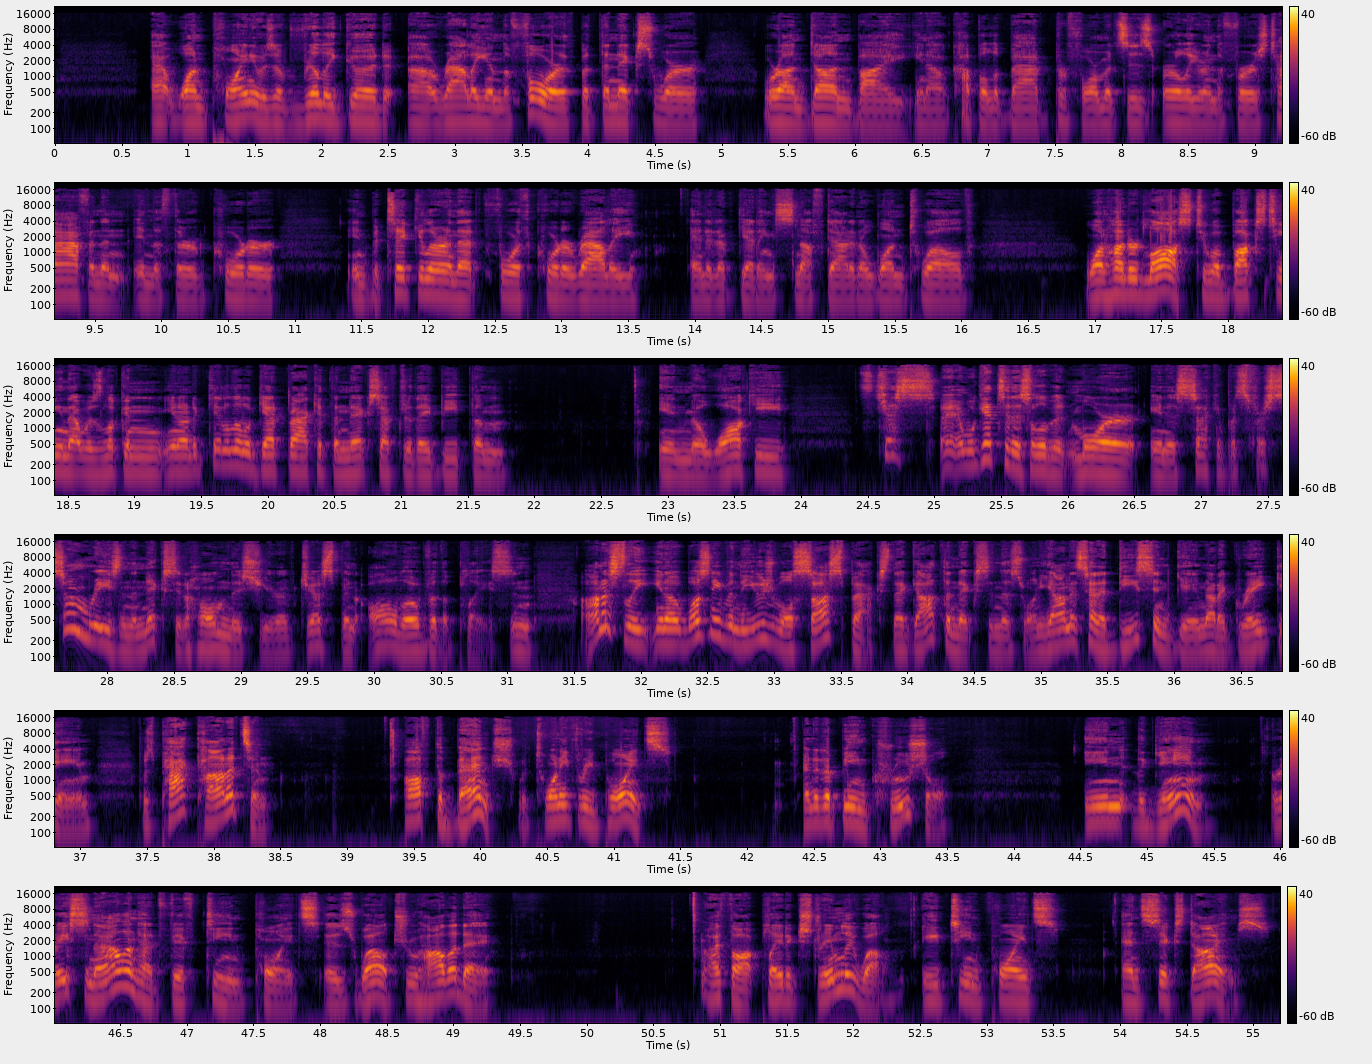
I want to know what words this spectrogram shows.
at one point. It was a really good uh, rally in the fourth, but the Knicks were were undone by you know a couple of bad performances earlier in the first half, and then in the third quarter, in particular, and that fourth quarter rally ended up getting snuffed out at a 112 100 loss to a Bucks team that was looking, you know, to get a little get back at the Knicks after they beat them in Milwaukee. It's just, and we'll get to this a little bit more in a second, but for some reason, the Knicks at home this year have just been all over the place. And honestly, you know, it wasn't even the usual suspects that got the Knicks in this one. Giannis had a decent game, not a great game. It was Pat Connaughton off the bench with 23 points. Ended up being crucial in the game. Grayson Allen had 15 points as well. Jrue Holiday, I thought, played extremely well 18 points and six dimes.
